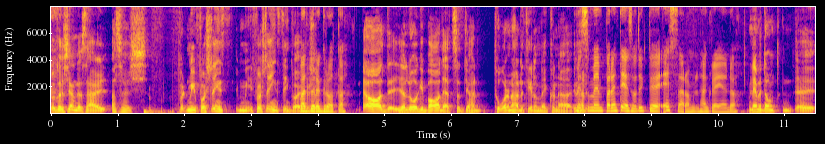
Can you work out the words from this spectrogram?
Och då kände jag så här, alltså, för min, första inst- min första instinkt var förstås- började gråta? Ja, det, jag låg i badet så att jag hade, tårarna hade till och med kunnat... Men hade, som en parentes, vad tyckte SR om den här grejen då? Nej, men de... Eh,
